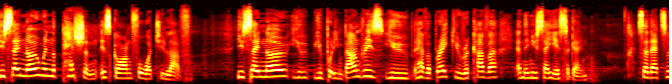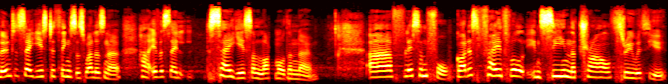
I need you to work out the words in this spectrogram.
You say no when the passion is gone for what you love. You say no, you, you put in boundaries, you have a break, you recover, and then you say yes again. So that's learn to say yes to things as well as no. However, say, say yes a lot more than no. Uh, lesson four God is faithful in seeing the trial through with you.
